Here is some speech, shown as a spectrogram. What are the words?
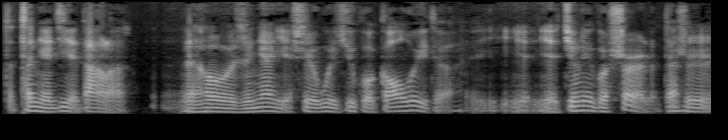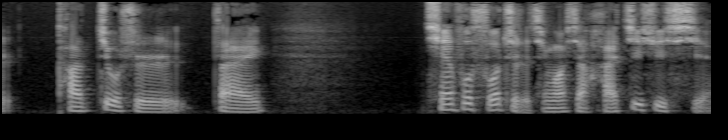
他他年纪也大了，然后人家也是位居过高位的，也也经历过事儿了，但是。他就是在千夫所指的情况下还继续写，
